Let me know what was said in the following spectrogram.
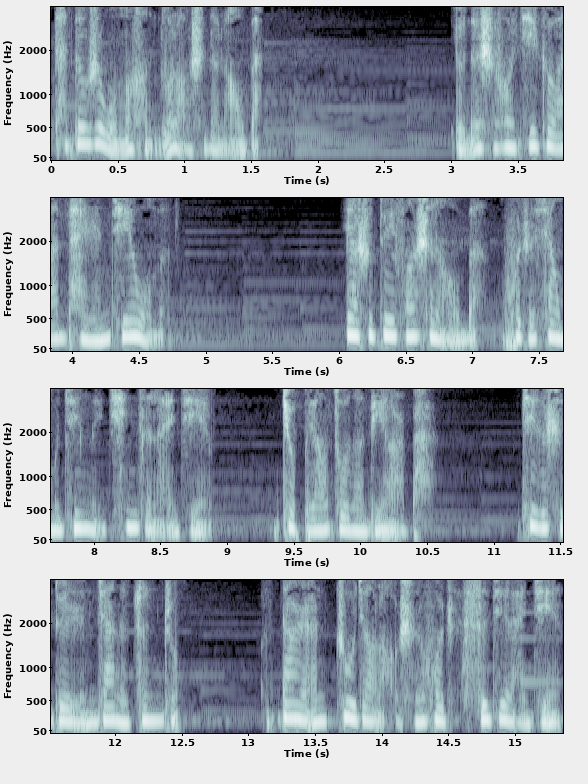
他都是我们很多老师的老板。有的时候机构安排人接我们，要是对方是老板或者项目经理亲自来接，就不要坐到第二排，这个是对人家的尊重。当然，助教老师或者司机来接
